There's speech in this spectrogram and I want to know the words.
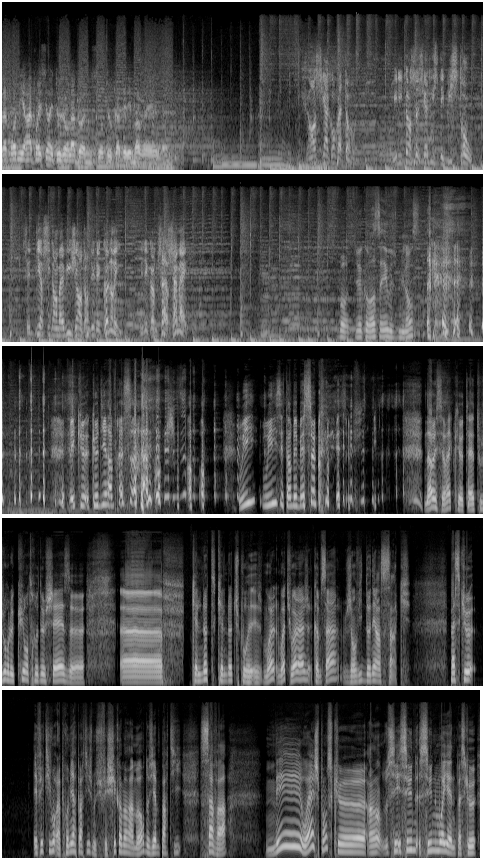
La première impression est toujours la bonne, surtout quand elle est mauvaise. Je suis ancien combattant, militant socialiste et bistrot. C'est de dire si dans ma vie j'ai entendu des conneries. Mais des comme ça, jamais. Bon, tu veux commencer ou je m'y lance Mais que, que dire après ça, Oui, oui, c'est un bébé secoué, film. Non, mais c'est vrai que t'as toujours le cul entre deux chaises. euh, euh, quelle note, quelle note je pourrais. Moi, moi tu vois, là, comme ça, j'ai envie de donner un 5. Parce que, effectivement, la première partie, je me suis fait chier comme un rat mort. Deuxième partie, ça va. Mais ouais, je pense que c'est une, moyenne parce que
